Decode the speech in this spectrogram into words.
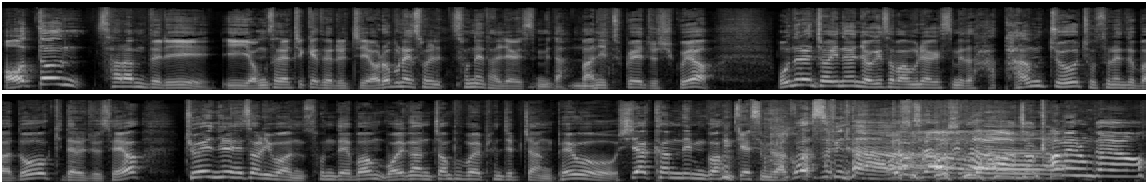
어떤 사람들이 이 영상을 찍게 될지 여러분의 손- 손에 달려 있습니다. 많이 투표해 주시고요. 오늘은 저희는 여기서 마무리하겠습니다. 다- 다음 주 조선핸드바도 기다려 주세요. 조현일 해설위원, 손대범, 월간 점프볼 편집장, 배우 시아캄님과 함께했습니다. 고맙습니다. 아, 저 카메룬 가요.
